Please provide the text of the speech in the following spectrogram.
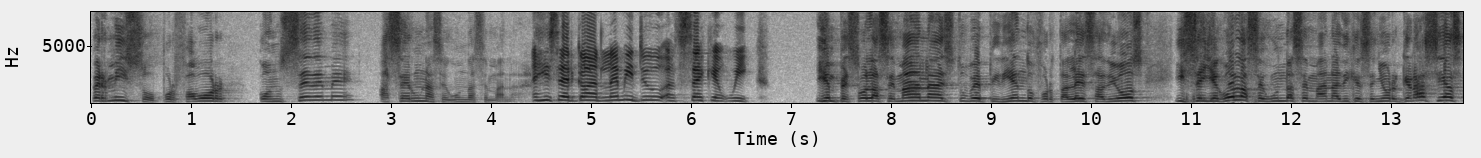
permiso, por favor, concédeme hacer una segunda semana. And he said, God, let me do a second week. Y empezó la semana, estuve pidiendo fortaleza a Dios y se llegó la segunda semana. Dije, Señor, gracias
